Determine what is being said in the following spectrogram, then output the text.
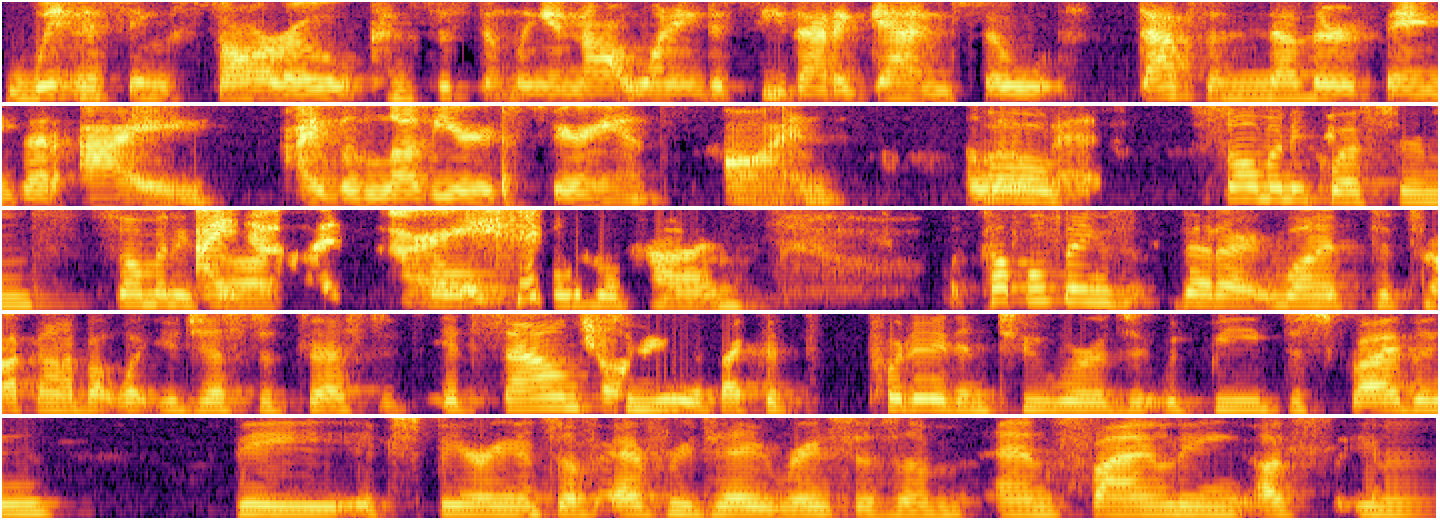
witnessing sorrow consistently and not wanting to see that again. So that's another thing that I I would love your experience on a little oh, bit. So many questions, so many thoughts. I know, I'm sorry. So little time. A couple things that I wanted to talk on about what you just addressed. It, it sounds sure. to me, if I could put it in two words, it would be describing the experience of everyday racism and finding us, you know,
